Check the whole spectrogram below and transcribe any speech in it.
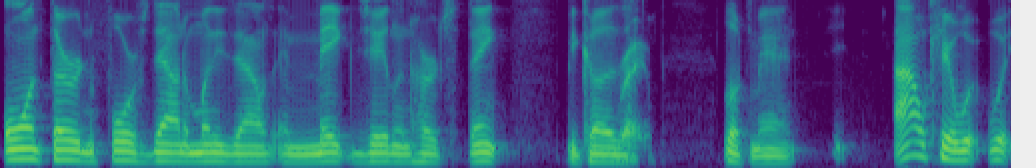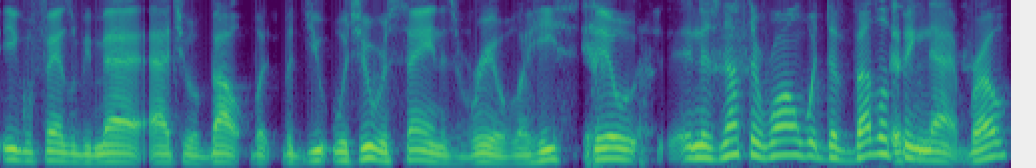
on third and fourth down and money downs and make Jalen Hurts think. Because Right. look, man, I don't care what, what Eagle fans will be mad at you about, but but you what you were saying is real. Like he's still, and there's nothing wrong with developing that, bro. That-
